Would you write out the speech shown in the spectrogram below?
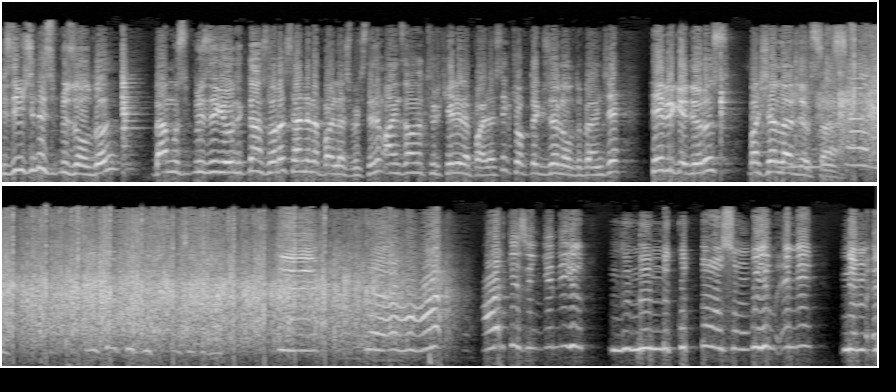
Bizim için de sürpriz oldu. Ben bu sürprizi gördükten sonra seninle de paylaşmak istedim. Aynı zamanda Türkiye ile de paylaştık. Çok da güzel oldu bence. Tebrik ediyoruz. Başarılar diliyoruz sana. Sağ olun. Ee, herkesin yeni yıl kutlu olsun. Bu yıl eminim e,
